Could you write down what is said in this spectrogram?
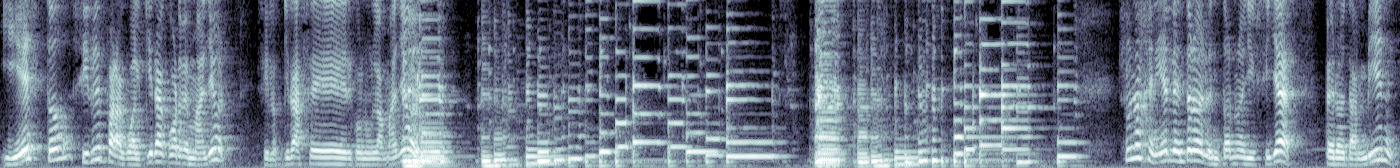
Y esto sirve para cualquier acorde mayor, si lo quiero hacer con un La mayor. Genial dentro del entorno Gypsy Jazz, pero también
